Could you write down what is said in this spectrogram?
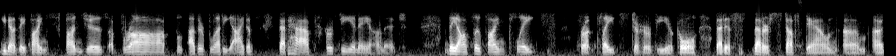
you know they find sponges a bra other bloody items that have her dna on it they also find plates front plates to her vehicle that is that are stuffed down um a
